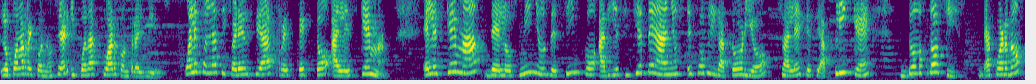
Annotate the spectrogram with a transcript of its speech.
lo pueda reconocer y pueda actuar contra el virus. ¿Cuáles son las diferencias respecto al esquema? El esquema de los niños de 5 a 17 años es obligatorio, ¿sale? Que se aplique dos dosis, ¿de acuerdo?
